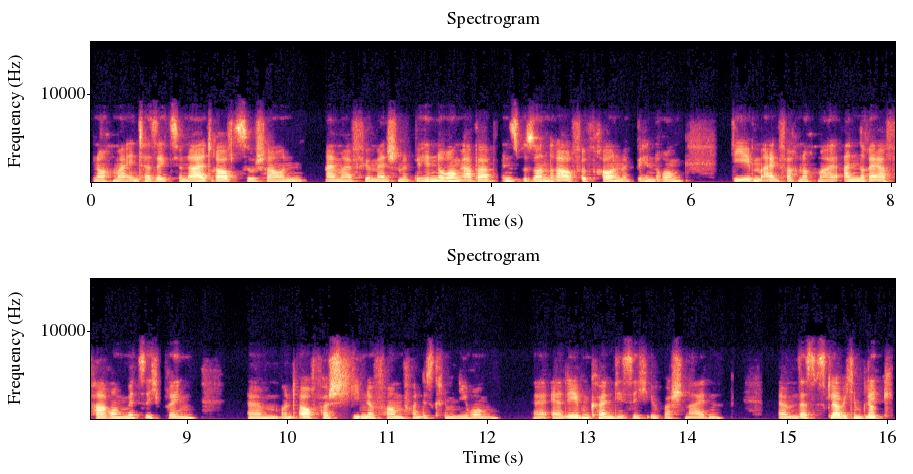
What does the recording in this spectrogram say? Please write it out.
nochmal intersektional drauf zu schauen, einmal für Menschen mit Behinderung, aber insbesondere auch für Frauen mit Behinderung, die eben einfach nochmal andere Erfahrungen mit sich bringen ähm, und auch verschiedene Formen von Diskriminierung äh, erleben können, die sich überschneiden. Ähm, das ist, glaube ich, ein Blick,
